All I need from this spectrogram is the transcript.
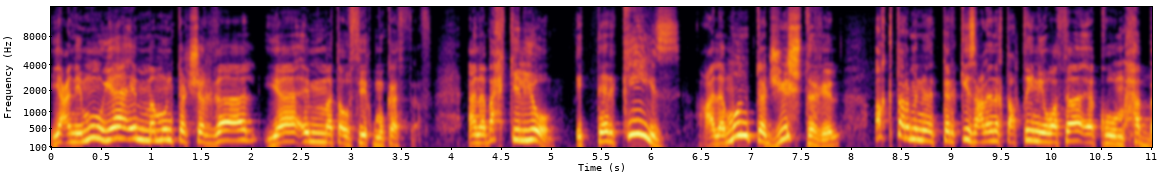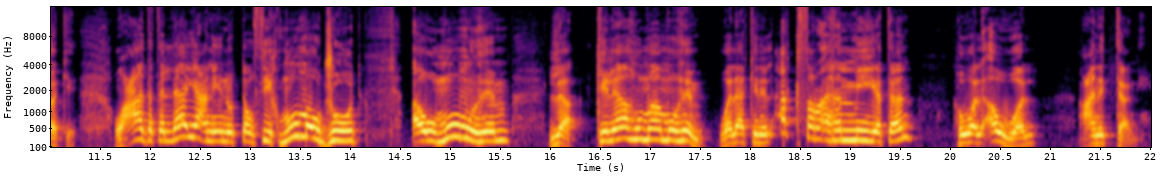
يعني مو يا إما منتج شغال يا إما توثيق مكثف. أنا بحكي اليوم التركيز على منتج يشتغل أكثر من التركيز على إنك تعطيني وثائق ومحبكة. وعادة لا يعني إنه التوثيق مو موجود أو مو مهم. لا كلاهما مهم ولكن الأكثر أهمية هو الأول عن الثاني.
